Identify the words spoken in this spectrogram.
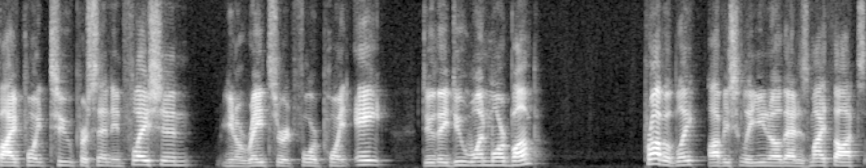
5.2% inflation, you know, rates are at 4.8. Do they do one more bump? Probably. Obviously, you know that is my thoughts.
